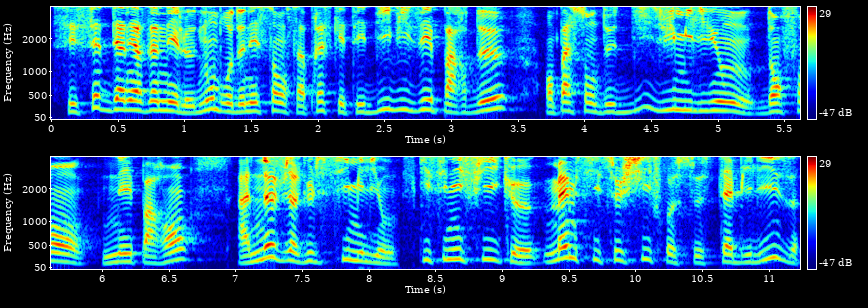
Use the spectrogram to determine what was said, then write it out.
Ces sept dernières années, le nombre de naissances a presque été divisé par deux en passant de 18 millions d'enfants nés par an à 9,6 millions. Ce qui signifie que même si ce chiffre se stabilise,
